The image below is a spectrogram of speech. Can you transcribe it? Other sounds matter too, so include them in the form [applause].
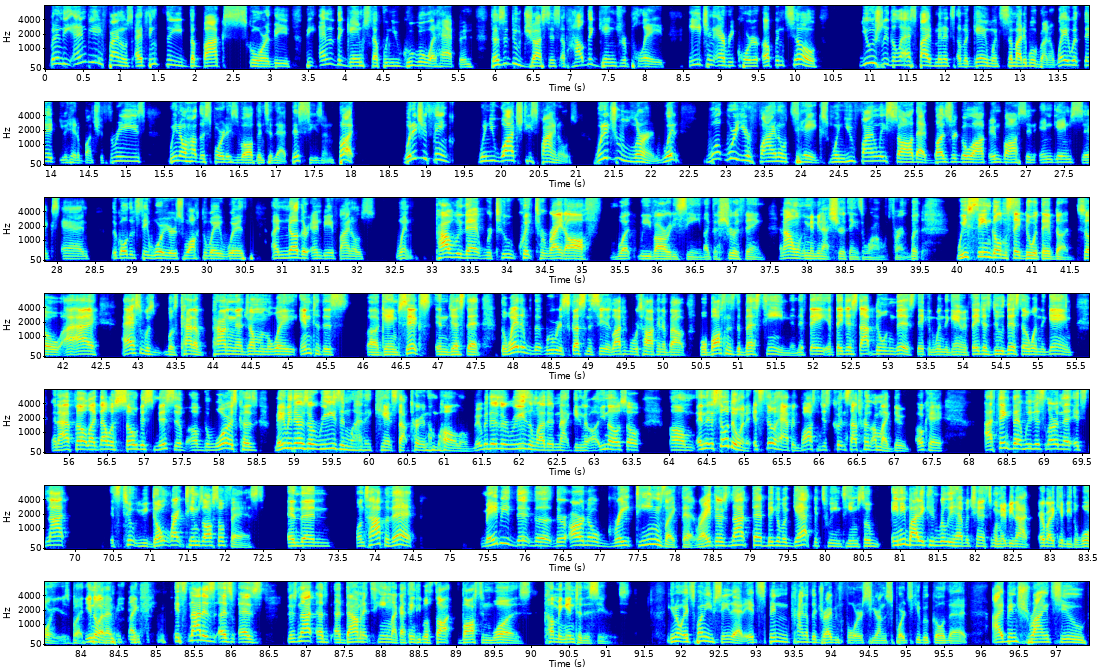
But in the NBA finals, I think the the box score, the the end of the game stuff, when you Google what happened, doesn't do justice of how the games were played each and every quarter up until usually the last five minutes of a game when somebody will run away with it. You hit a bunch of threes. We know how the sport has evolved into that this season. But what did you think when you watched these finals? What did you learn? What what were your final takes when you finally saw that buzzer go off in Boston in game six and the Golden State Warriors walked away with another NBA Finals win? Probably that we're too quick to write off what we've already seen, like the sure thing. And I don't maybe not sure things are wrong with front, but we've seen Golden State do what they've done. So I I actually was was kind of pounding that drum on the way into this uh, game six, and just that the way that, that, we were discussing the series, a lot of people were talking about, well, Boston's the best team, and if they if they just stop doing this, they can win the game. If they just do this, they'll win the game. And I felt like that was so dismissive of the Warriors because maybe there's a reason why they can't stop turning [laughs] the ball over. Maybe there's a reason why they're not getting the, you know. So um, and they're still doing it. It's still happening. Boston just couldn't stop turning. I'm like, dude, okay. I think that we just learned that it's not, it's too, you don't write teams off so fast. And then on top of that, maybe the, the there are no great teams like that, right? There's not that big of a gap between teams. So anybody can really have a chance to win. Maybe not everybody can be the Warriors, but you know what I mean? like [laughs] it's not as as as there's not a, a dominant team like I think people thought Boston was coming into this series. You know, it's funny you say that. It's been kind of the driving force here on the Sports Cubicle that I've been trying to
